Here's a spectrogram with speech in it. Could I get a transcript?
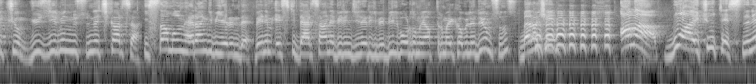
IQ'm 120'nin üstünde çıkarsa İstanbul'un herhangi bir yerinde benim eski dershane birincileri gibi billboardumu yaptırmayı kabul ediyor musunuz? Ben okeyim. Ama bu IQ testini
